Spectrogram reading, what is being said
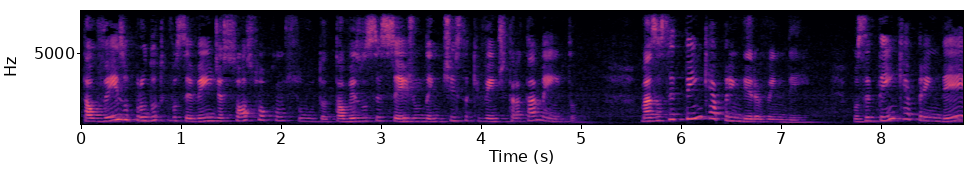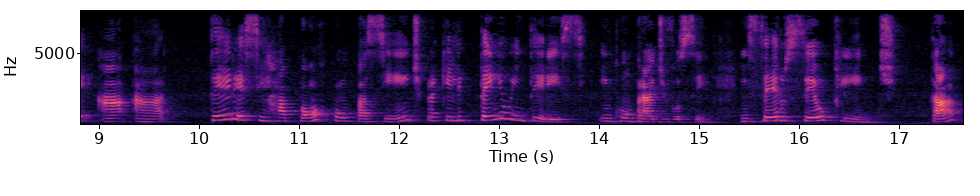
Talvez o produto que você vende é só a sua consulta. Talvez você seja um dentista que vende tratamento. Mas você tem que aprender a vender. Você tem que aprender a, a ter esse rapport com o paciente para que ele tenha o interesse em comprar de você, em ser o seu cliente, tá?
